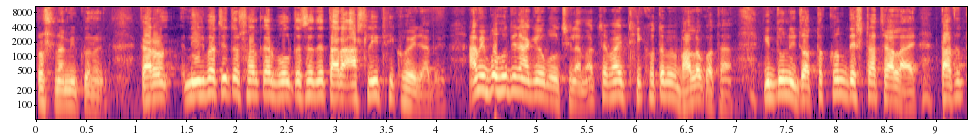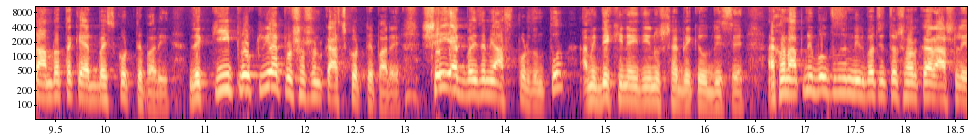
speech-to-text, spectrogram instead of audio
প্রশ্ন আমি কোন কারণ নির্বাচিত সরকার বলতেছে যে তারা আসলেই ঠিক হয়ে যাবে। আমি বহুদিন আগেও বলছিলাম আচ্ছা ভাই ঠিক হতে হবে ভালো কথা। কিন্তু উনি যতক্ষণ দেশটা চালায়, তাতে তো আমরা তাকে অ্যাডভাইস করতে পারি যে কি প্রক্রিয়ায় প্রশাসন কাজ করতে পারে। সেই অ্যাডভাইস আমি আজ পর্যন্ত আমি দেখি না এই দিন সাহেবরে কেউ দিছে। এখন আপনি বলতেছেন নির্বাচিত সরকার আসলে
